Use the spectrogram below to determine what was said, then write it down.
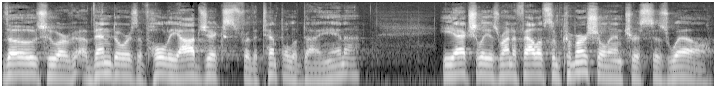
those who are vendors of holy objects for the temple of Diana. He actually has run afoul of some commercial interests as well.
